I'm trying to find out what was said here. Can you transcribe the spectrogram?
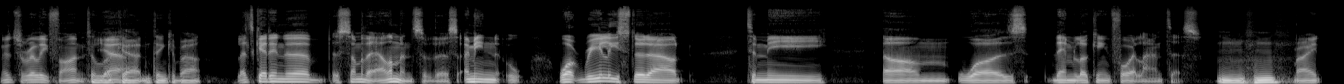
It's really fun to look Yeah. at and think about. Let's get into some of the elements of this. I mean, what really stood out to me um, was them looking for Atlantis, Mm-hmm. right?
